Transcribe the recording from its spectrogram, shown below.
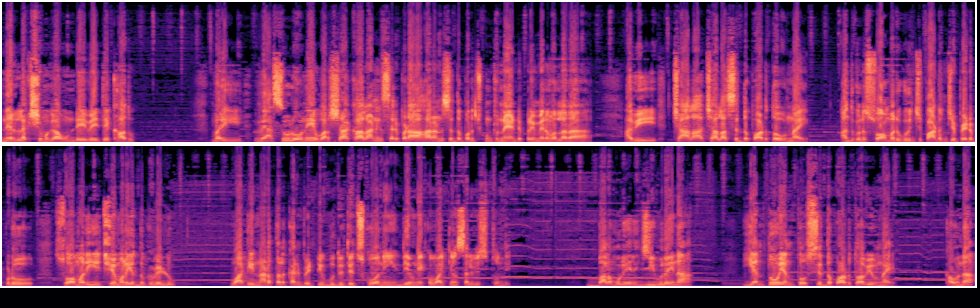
నిర్లక్ష్యముగా ఉండేవైతే కాదు. మరి వేసవిలోనే వర్షాకాలానికి సరిపడా ఆహారాన్ని సిద్ధపరుచుకుంటున్నాయంటే ప్రేమైన వల్లరా అవి చాలా చాలా సిద్ధపాటుతో ఉన్నాయి. అందుకని సోమరి గురించి పాఠం చెప్పేటప్పుడు సోమరి చీమల ఎందుకు వెళ్ళు? వాటి నడతలు కనిపెట్టి బుద్ధి తెచ్చుకొని దేవుని యొక్క వాక్యం సెలవిస్తుంది. బలము లేని జీవులైనా ఎంతో ఎంతో సిద్ధపాటుతో అవి ఉన్నాయి. కావున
